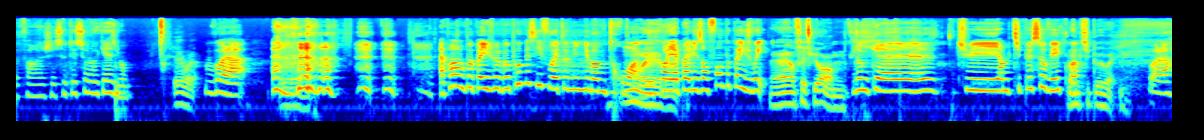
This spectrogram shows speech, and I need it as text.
enfin j'ai sauté sur l'occasion Et voilà. voilà après on peut pas y jouer beaucoup parce qu'il faut être au minimum 3 Ouais, donc quand il n'y a bah. pas les enfants on peut pas y jouer ouais, on fait fureur. donc, euh, tu es un petit peu sauvé, quoi. Un petit peu, ouais. Voilà.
